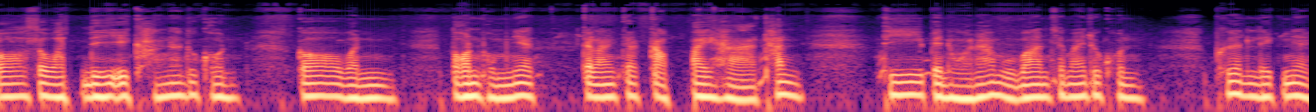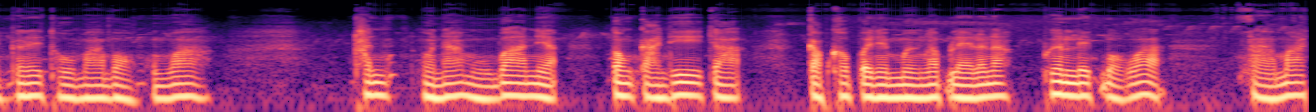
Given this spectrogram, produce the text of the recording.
ก็สวัสดีอีกครั้งนะทุกคน ก็วันตอนผมเนี่ยกำลังจะกลับไปหาท่านที่เป็นหัวหน้าหมู่บ้านใช่ไหมทุกคน เพื่อนเล็กเนี่ยก็ได้โทรมาบอกผมว่า ท่านหัวหน้าหมู่บ้านเนี่ยต้องการที่จะกลับเข้าไปในเมืองรับแลแล้วนะเพื่อนเล็กบอกว่าสามารถ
